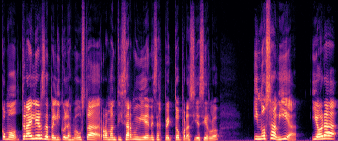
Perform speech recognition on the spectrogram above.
como trailers de películas, me gusta romantizar mi vida en ese aspecto, por así decirlo, y no sabía. Y ahora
